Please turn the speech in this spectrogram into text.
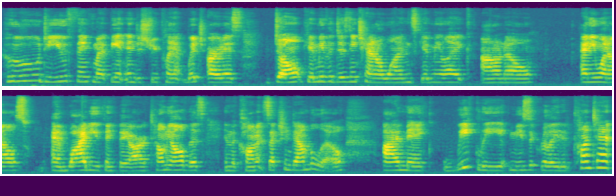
Who do you think might be an industry plant? Which artists? Don't give me the Disney Channel ones. Give me, like, I don't know, anyone else. And why do you think they are? Tell me all this in the comment section down below. I make weekly music related content.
